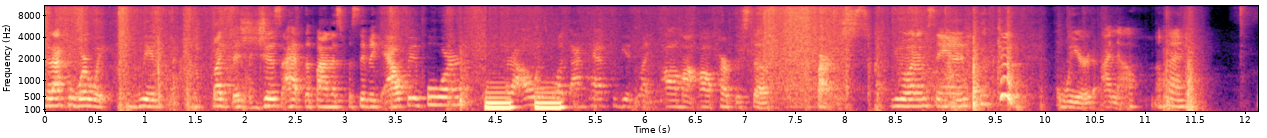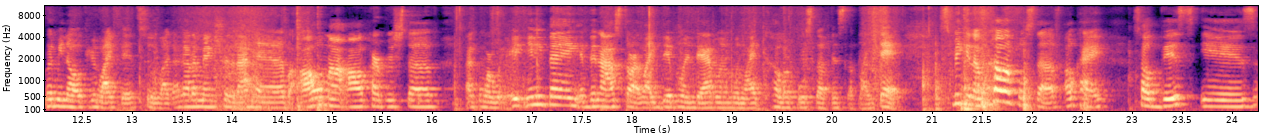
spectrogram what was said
that I can wear with with like this just I have to find a specific outfit for. But I always feel mm-hmm. like I have to get like all my all purpose stuff first. You know what I'm saying? Weird, I know. Okay. Let me know if you're like that too. Like I gotta make sure that I have all of my all purpose stuff. I can wear with anything and then I start like dibbling dabbling with like colorful stuff and stuff like that. Speaking of colorful stuff, okay. So this is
